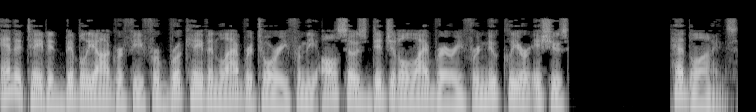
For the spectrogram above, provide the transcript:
Annotated bibliography for Brookhaven Laboratory from the Alsos Digital Library for Nuclear Issues. Headlines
